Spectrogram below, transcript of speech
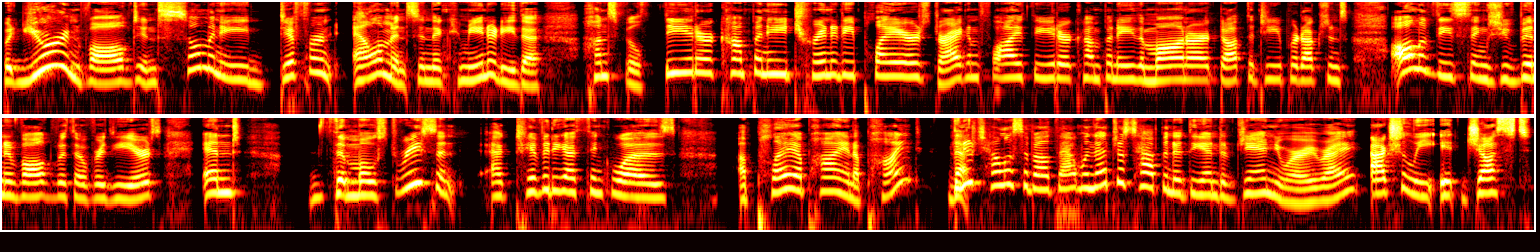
but you're involved in so many different elements in the community the Huntsville Theater Company, Trinity Players, Dragonfly Theater Company, the Monarch, Dot the T Productions, all of these things you've been involved with over the years. And the most recent activity, I think, was a play, a pie, and a pint. Can That- you tell us about that one? That just happened at the end of January, right? Actually, it just,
